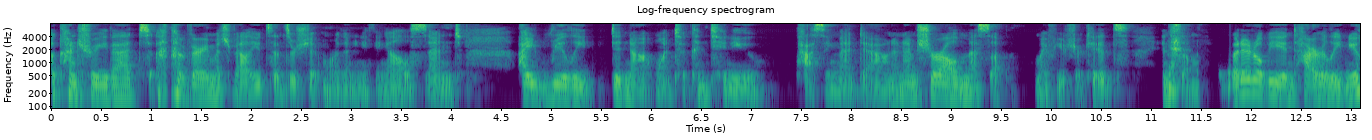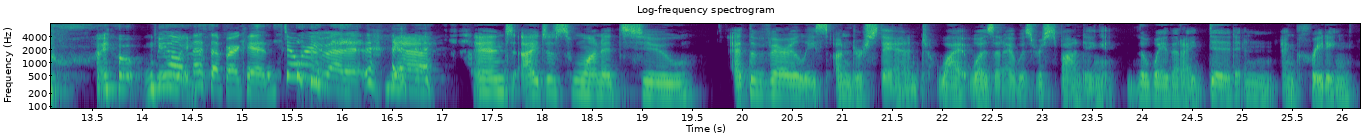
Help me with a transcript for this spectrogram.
a country that very much valued censorship more than anything else and i really did not want to continue passing that down and i'm sure i'll mess up my future kids in some way but it'll be entirely new I hope. We don't mess up our kids. Don't worry about it. yeah. And I just wanted to, at the very least, understand why it was that I was responding the way that I did and, and creating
